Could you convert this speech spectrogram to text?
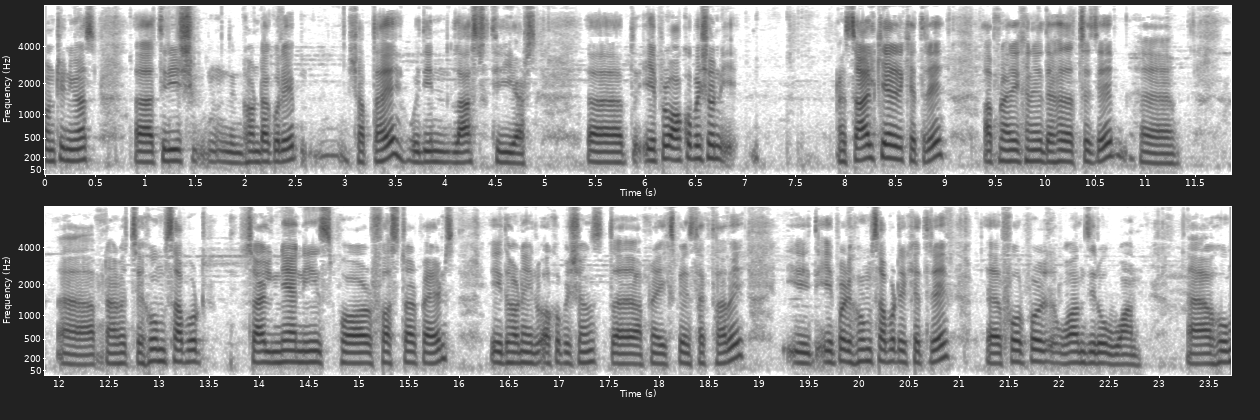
কন্টিনিউয়াস তিরিশ ঘণ্টা করে সপ্তাহে উইদিন লাস্ট থ্রি ইয়ার্স তো এরপর অকুপেশন চাইল্ড কেয়ারের ক্ষেত্রে আপনার এখানে দেখা যাচ্ছে যে আপনার হচ্ছে home support child nannies for foster parents এই ধরনের অকুপেশনস আপনার এক্সপিরিয়েন্স থাকতে হবে। এরপরে হোম সাপোর্টের ক্ষেত্রে four four one zero one home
